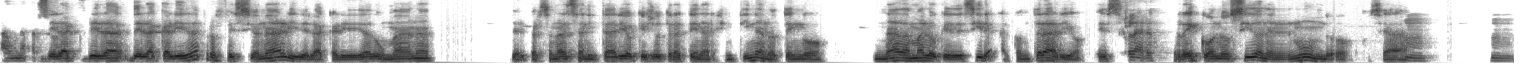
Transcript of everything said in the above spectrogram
a una persona? de la calidad profesional y de la calidad humana del personal sanitario que yo traté en Argentina no tengo nada malo que decir, al contrario, es reconocido en el mundo. O sea, mm, mm.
